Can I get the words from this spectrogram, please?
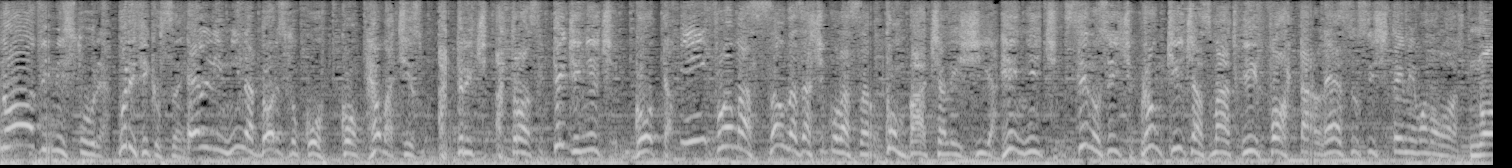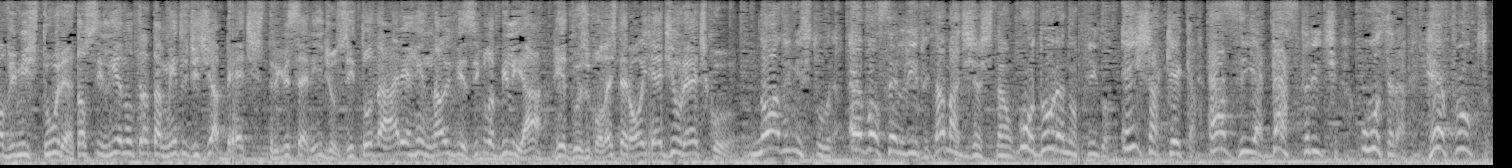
Nove mistura. Purifica o sangue. Elimina dores no corpo com reumatismo, artrite, artrose, tendinite, gota, inflamação das articulações. Combate alergia, rinite, sinusite, bronquite asmática e fortalece o sistema imunológico. Nove Mistura auxilia no tratamento de diabetes, triglicerídeos e toda a área renal e vesícula biliar. Reduz o colesterol e é diurético. Nove mistura. É você livre da má digestão, gordura no fígado, enxaqueca, azia, gastrite, úlcera, refluxo,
